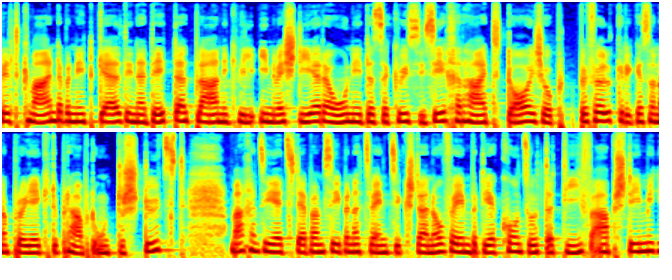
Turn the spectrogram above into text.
weil die Gemeinde aber nicht Geld in eine Detailplanung will investieren, ohne dass eine gewisse Sicherheit da ist, ob die Bevölkerung so ein Projekt überhaupt unterstützt. Machen sie jetzt eben am 27. November die Konsultativabstimmung.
